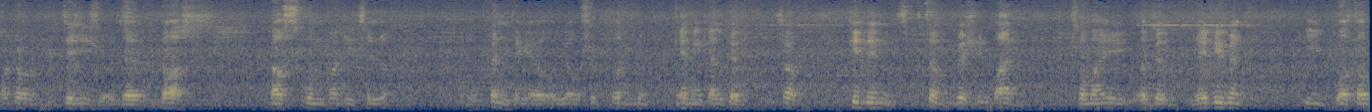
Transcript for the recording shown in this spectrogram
ফটো জিনিস দশ দশ কোম্পানি ছিল। ওখান থেকে ওই ওষুধপত্র কেমিক্যালকে সব কিনে সব বেশিরভাগ সময় ওদের রেডিমেড ই বোতল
